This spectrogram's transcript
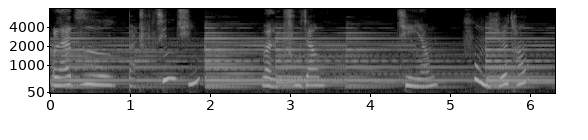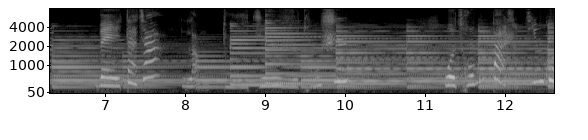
我来自百城千群，万里书香，庆阳凤学堂，为大家朗读今日童诗。我从坝上经过，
